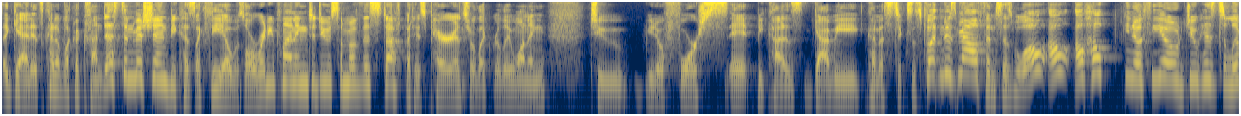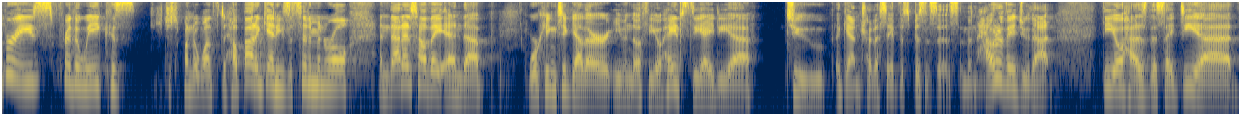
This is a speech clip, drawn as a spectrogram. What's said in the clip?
Again it's kind of like a clandestine mission because like theo was already planning to do some of this stuff but his parents are like really wanting to you know force it because gabi kind of sticks his foot in his mouth and says well i'll i'll help you know theo do his deliveries for the week because he just kind of wants to help out. Again he's a cinnamon roll and that is how they end up working together even though theo hates the idea to again try to save this businesses and then how do they do that Theo has this idea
